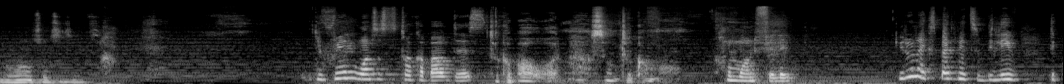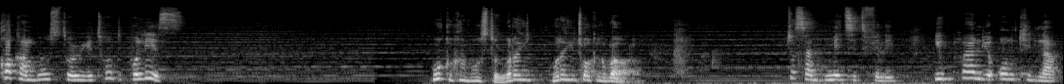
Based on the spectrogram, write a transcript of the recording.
What is it? You really want us to talk about this? Talk about what now? Soon to come on. Come on, Philip. You don't expect me to believe the cock and bull story you told the police. What coconut story? What are you what are you talking about? Just admit it, Philip. You planned your own kidnap.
